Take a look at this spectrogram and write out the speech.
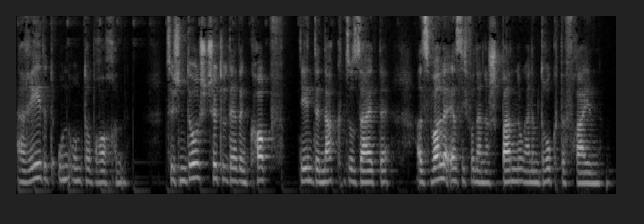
Er redet ununterbrochen. Zwischendurch schüttelt er den Kopf, dehnt den Nacken zur Seite, als wolle er sich von einer Spannung, einem Druck befreien.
